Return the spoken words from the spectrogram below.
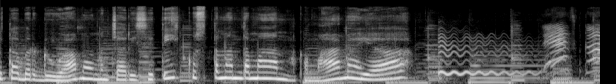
Kita berdua mau mencari si tikus teman-teman. Ke mana ya? Let's go.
